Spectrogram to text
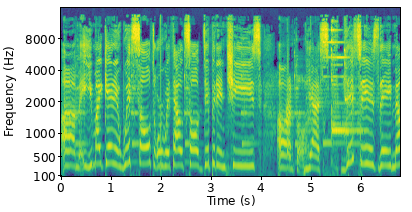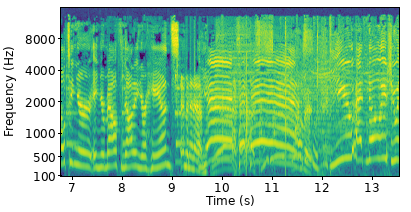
um you might get it with salt or without salt. Dip it in cheese. Um, Pretzel. Yes, this is they melt in your in your mouth, not in your hands. M&M. Yes, Love it. You had no issue with that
